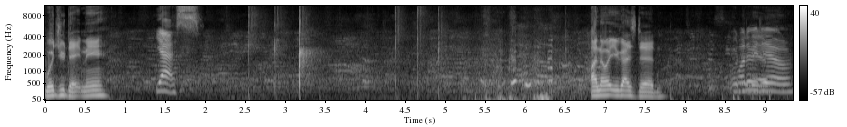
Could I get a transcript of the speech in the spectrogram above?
Would you date me? Yes. I know what you guys did. What, do we do?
